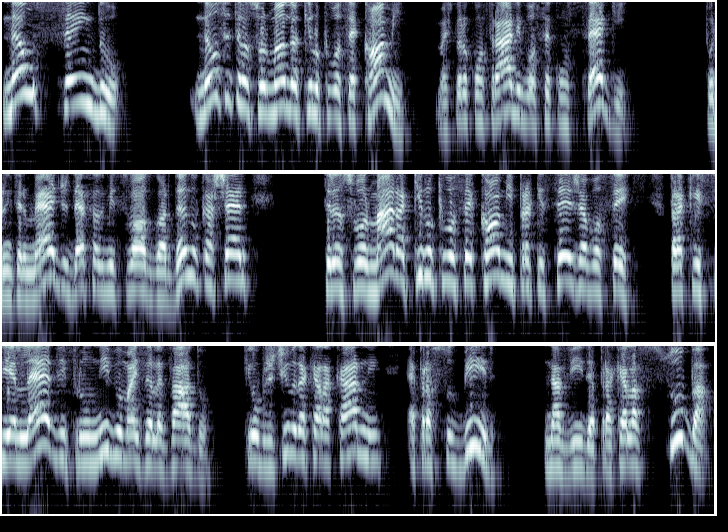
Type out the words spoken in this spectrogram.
não sendo, não se transformando aquilo que você come, mas pelo contrário, você consegue, por intermédio dessas mitzvot, guardando o kasher, transformar aquilo que você come para que seja você, para que se eleve para um nível mais elevado. Que o objetivo daquela carne é para subir na vida, para que ela suba,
